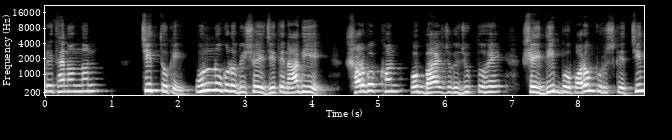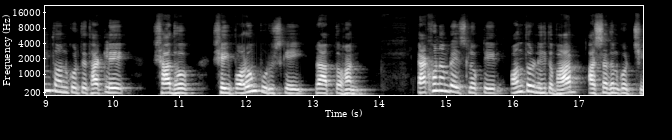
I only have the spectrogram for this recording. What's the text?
পৃথানন্দন চিত্তকে অন্য কোনো বিষয়ে যেতে না দিয়ে সর্বক্ষণ অভ্যাস যুগে যুক্ত হয়ে সেই দিব্য পরম পুরুষকে চিন্তন করতে থাকলে সাধক সেই পরম পুরুষকেই প্রাপ্ত হন। এখন আমরা এই শ্লোকটির অন্তর্নিহিত ভাব আস্বাদন করছি।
